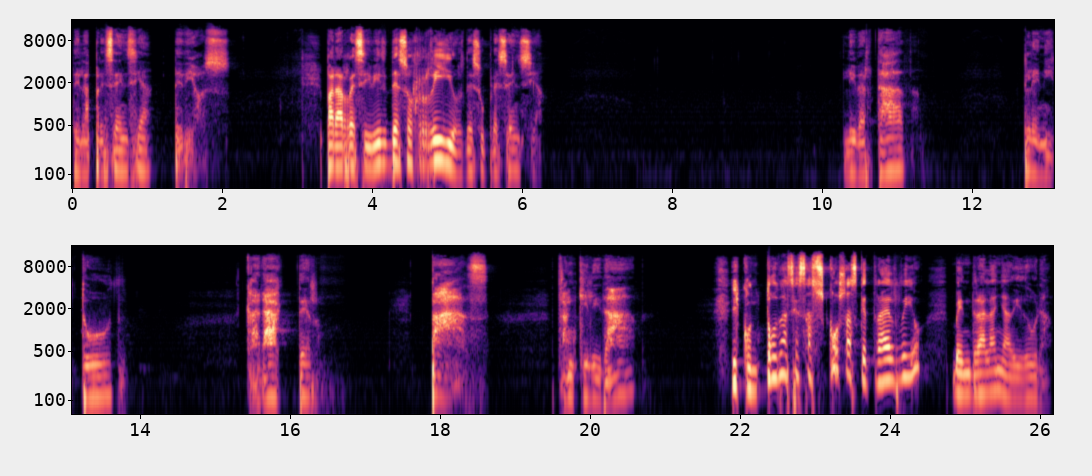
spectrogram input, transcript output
de la presencia de Dios. Para recibir de esos ríos de su presencia. Libertad, plenitud, carácter, paz, tranquilidad. Y con todas esas cosas que trae el río, vendrá la añadidura.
